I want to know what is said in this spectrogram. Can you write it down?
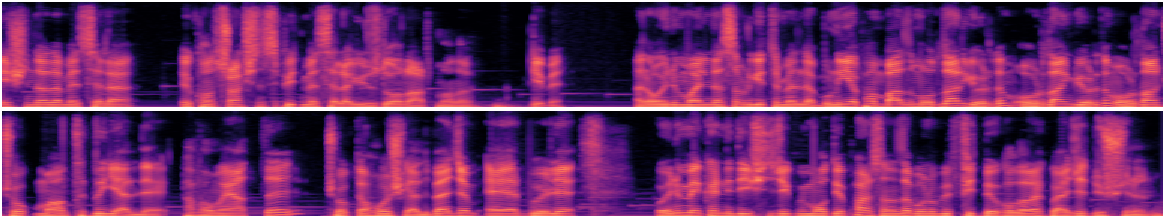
Nation'da da mesela e, Construction Speed mesela %10 artmalı gibi. Hani oyunun valinasını bunu getirmeliler. Bunu yapan bazı modlar gördüm. Oradan gördüm. Oradan çok mantıklı geldi. Kafama yattı. Çok da hoş geldi. Bence eğer böyle oyunun mekaniği değiştirecek bir mod yaparsanız da bunu bir feedback olarak bence düşünün.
